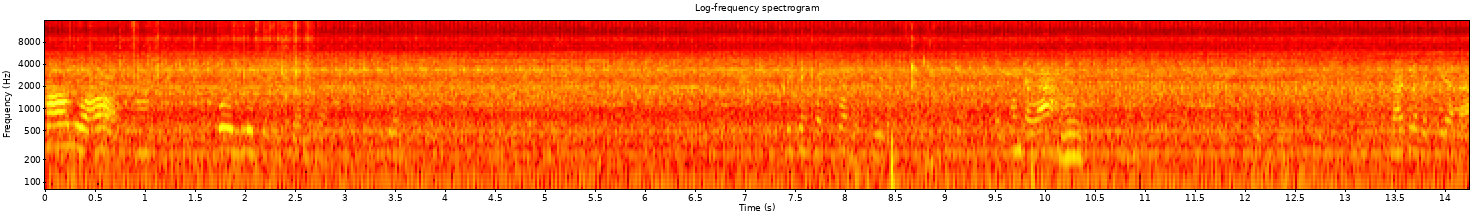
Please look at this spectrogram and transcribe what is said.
కాలు కోళ్ళు కొంచెం పట్టుకోను చీర. పెట్టుకుంటావా? దాంట్లో పెట్టియాలా?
